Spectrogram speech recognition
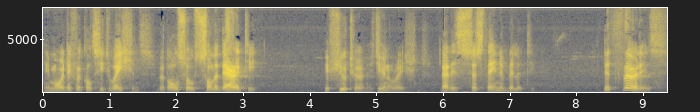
in more difficult situations, but also solidarity with future generations. That is sustainability. The third is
